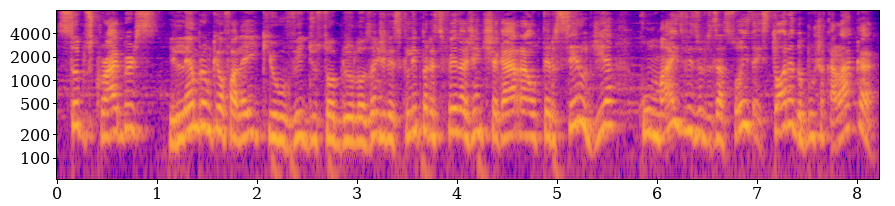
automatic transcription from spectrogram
subscribers. E lembram que eu falei que o vídeo sobre o Los Angeles Clippers fez a gente chegar ao terceiro dia com mais visualizações da história do Boom Chacalaca?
